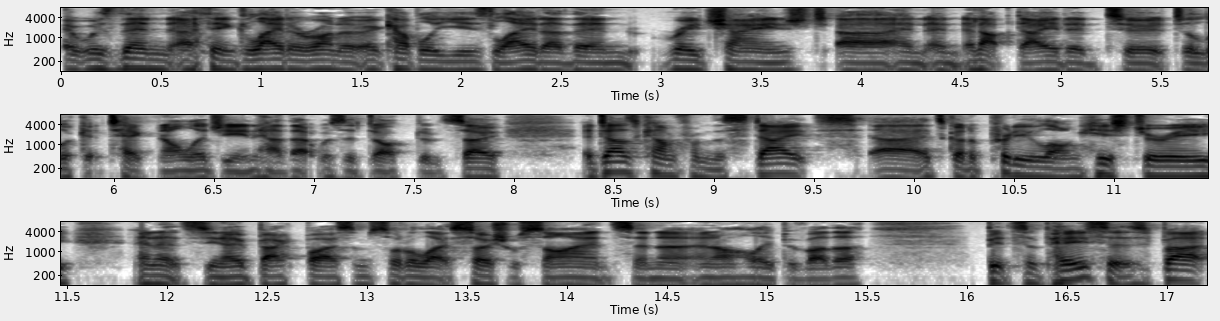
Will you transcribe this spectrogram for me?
It was then, I think, later on, a couple of years later, then rechanged uh, and, and, and updated to, to look at technology and how that was adopted. So it does come from the States. Uh, it's got a pretty long history and it's, you know, backed by some sort of like social science and a, and a whole heap of other bits and pieces. But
